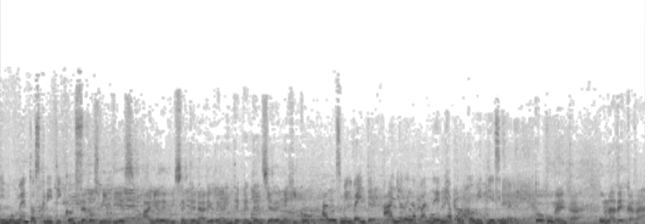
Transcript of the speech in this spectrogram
y momentos críticos. De 2010, año del bicentenario de la independencia de México, a 2020, año de la pandemia por COVID-19. Documenta una década.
